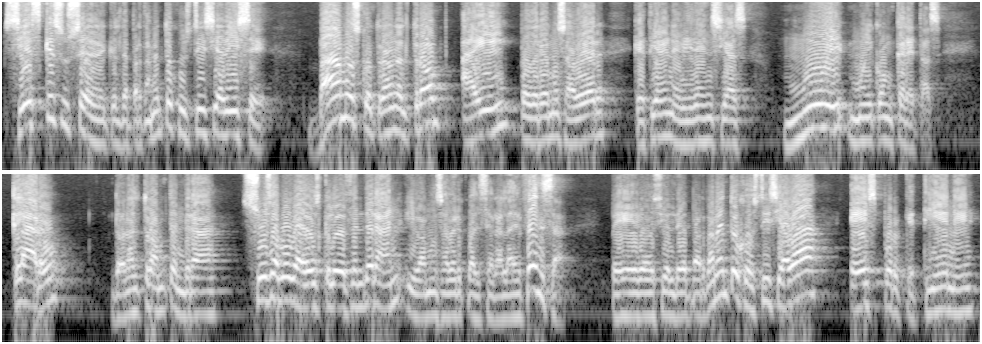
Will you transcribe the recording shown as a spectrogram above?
si es que sucede que el Departamento de Justicia dice, vamos contra Donald Trump, ahí podremos saber que tienen evidencias muy, muy concretas. Claro, Donald Trump tendrá sus abogados que lo defenderán y vamos a ver cuál será la defensa. Pero si el Departamento de Justicia va, es porque tiene,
